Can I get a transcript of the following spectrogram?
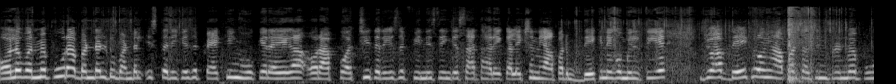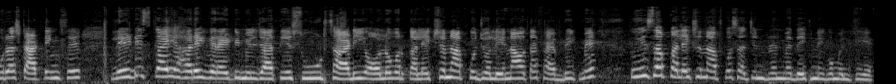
ऑल ओवर में पूरा बंडल टू बंडल इस तरीके से पैकिंग होके रहेगा और आपको अच्छी तरीके से फिनिशिंग के साथ हर एक कलेक्शन यहाँ पर देखने को मिलती है। जो आप देख रहे हो यहाँ पर सचिन प्रिंट में पूरा स्टार्टिंग से लेडीज़ का ही हर एक वेरायटी मिल जाती है। Suit sari all over collection आपको जो लेना होता है फैब्रिक में तो ये सब कलेक्शन आपको सचिन प्रिंट में देखने को मिलती है।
